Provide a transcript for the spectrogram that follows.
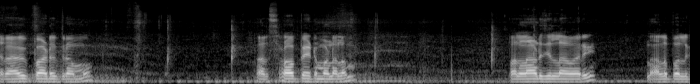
రావిపాడు గ్రామం నరసరావుపేట మండలం పల్నాడు జిల్లా వారి నాలుపల్లి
